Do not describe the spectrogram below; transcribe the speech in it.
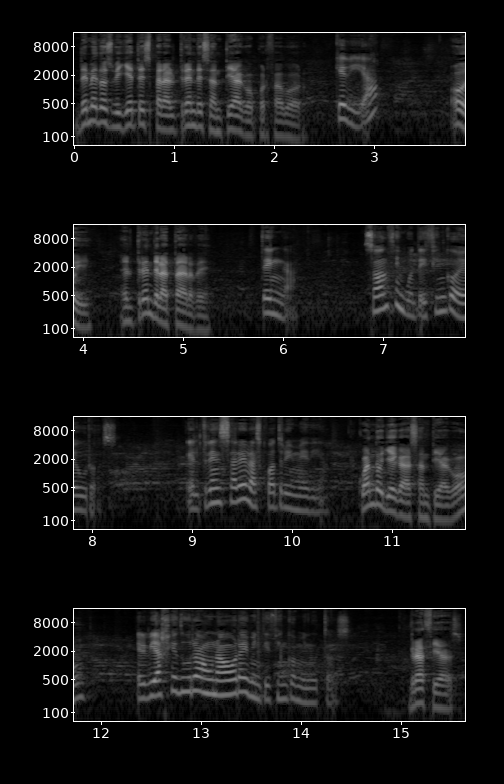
Deme dos billetes para el tren de Santiago, por favor. ¿Qué día? Hoy, el tren de la tarde. Tenga. Son 55 euros. El tren sale a las 4 y media. ¿Cuándo llega a Santiago? El viaje dura una hora y 25 minutos. Gracias.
